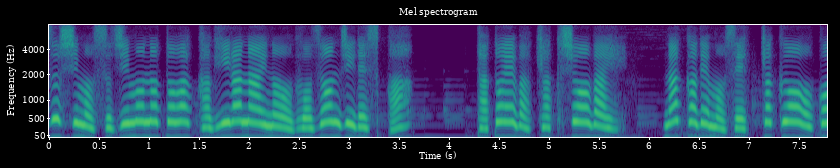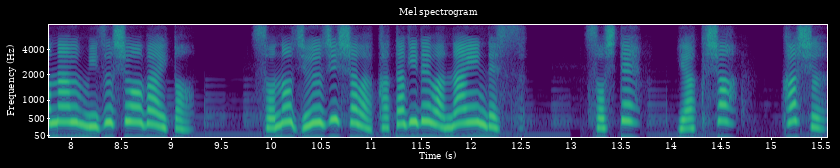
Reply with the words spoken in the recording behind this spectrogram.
ずしも筋物とは限らないのをご存知ですか？例えば客商売、中でも接客を行う水商売と、その従事者は仇ではないんです。そして、役者、歌手、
